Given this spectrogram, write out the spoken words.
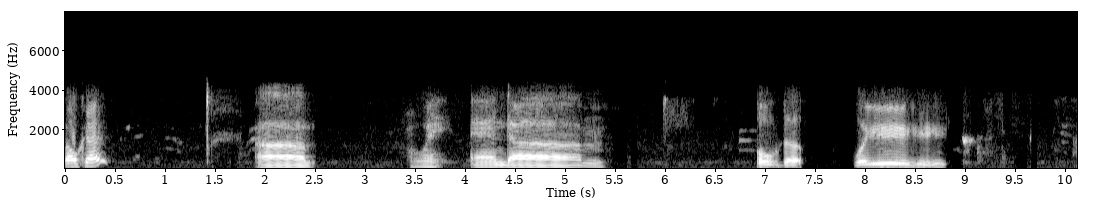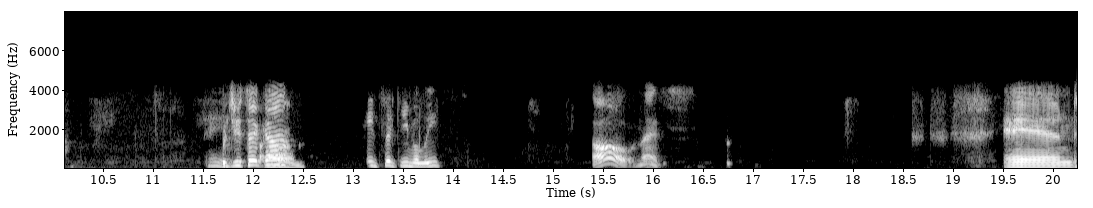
Okay. Um. Oh wait, and um. Hold up. Wait. Would you take on? Um, He took Evilise. Oh, nice. And.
